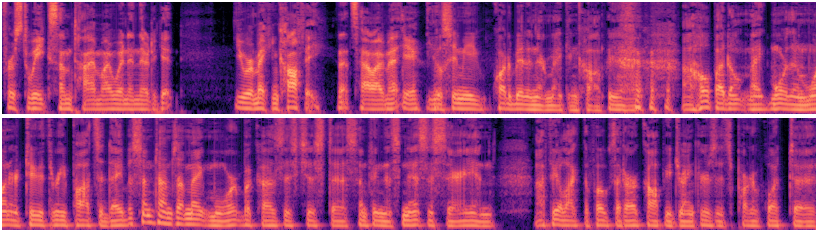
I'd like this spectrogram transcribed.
first week sometime. I went in there to get you were making coffee. That's how I met you. You'll see me quite a bit in there making coffee. Uh, I hope I don't make more than one or two, three pots a day, but sometimes I make more because it's just uh, something that's necessary. And I feel like the folks that are coffee drinkers, it's part of what uh,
